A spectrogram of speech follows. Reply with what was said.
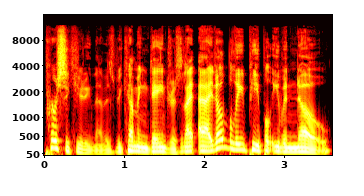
persecuting them is becoming dangerous, and I, I don't believe people even know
